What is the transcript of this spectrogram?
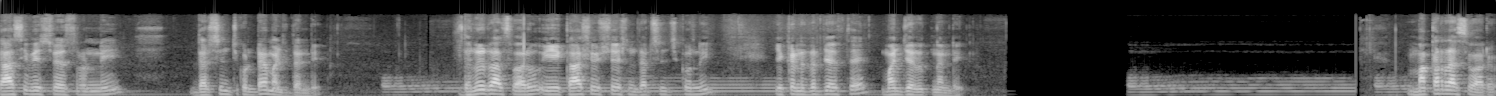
కాశీ విశ్వేశ్వరుణ్ణి దర్శించుకుంటే మంచిదండి. ధనురాశి వారు ఈ కాశీ విశేషం దర్శించుకొని ఇక్కడ నిద్ర చేస్తే మంచి జరుగుతుందండి. మకర రాశి వారు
